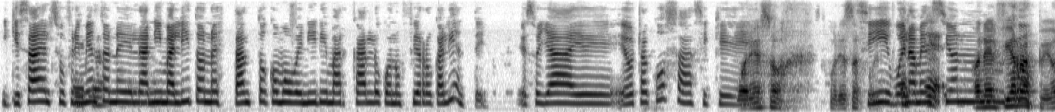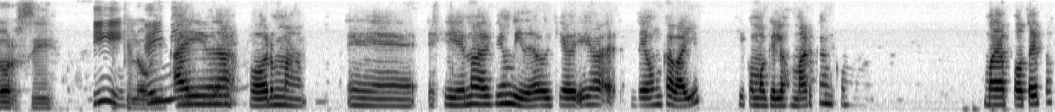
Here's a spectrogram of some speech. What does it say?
Y quizás el sufrimiento en el animalito no es tanto como venir y marcarlo con un fierro caliente. Eso ya es, es otra cosa, así que Por eso, por eso es sí, buena que mención. Con el fierro es peor, sí. Sí, es que lo vi. Amy, Hay una forma, eh, es que yo una vez vi un video que había de un caballo que como que los marcan como, de potetos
